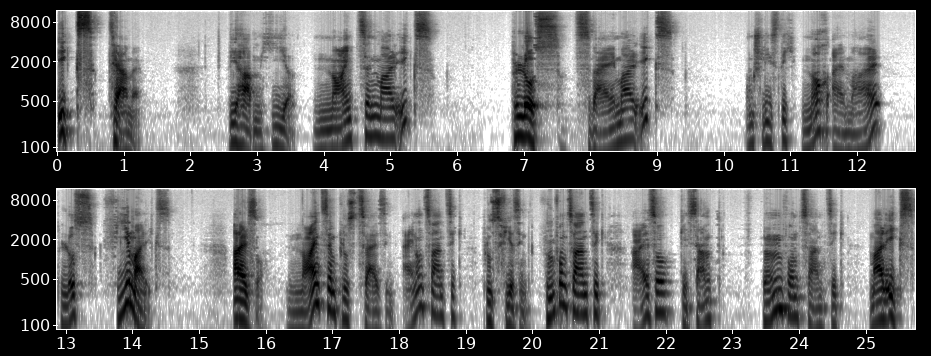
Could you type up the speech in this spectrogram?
x-Terme. Wir haben hier 19 mal x plus 2 mal x und schließlich noch einmal plus 4 mal x. Also 19 plus 2 sind 21, plus 4 sind 25, also gesamt 25 mal x.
